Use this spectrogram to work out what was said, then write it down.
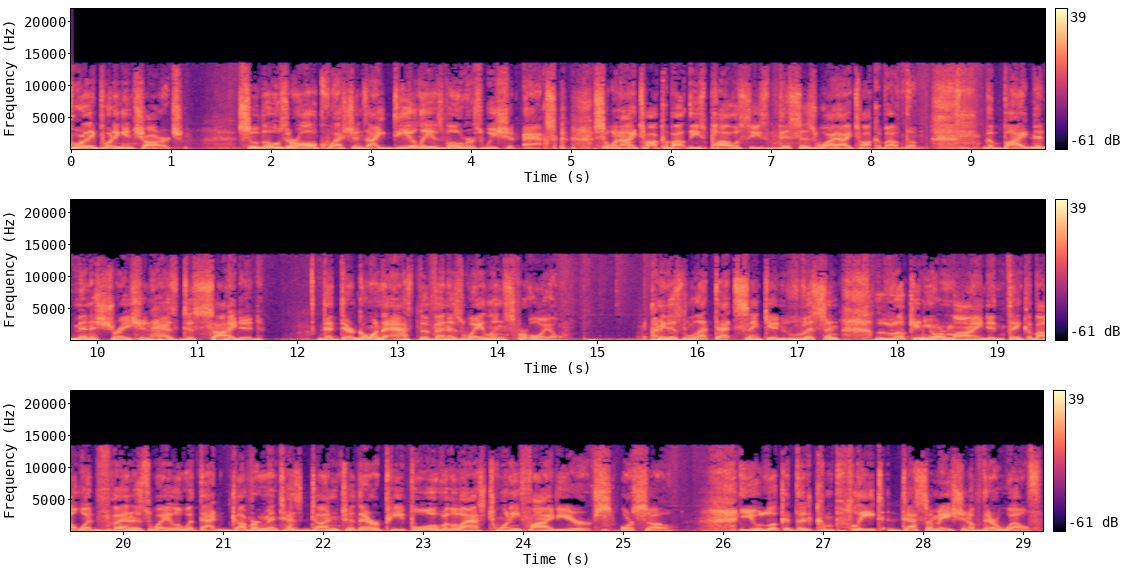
Who are they putting in charge? So those are all questions ideally as voters we should ask. So when I talk about these policies, this is why I talk about them. The Biden administration has decided that they're going to ask the Venezuelans for oil. I mean, just let that sink in. Listen, look in your mind and think about what Venezuela, what that government has done to their people over the last 25 years or so. You look at the complete decimation of their wealth.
